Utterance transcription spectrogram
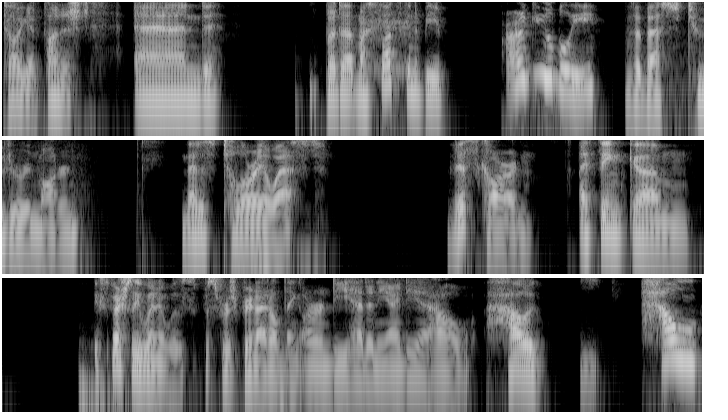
till I get punished, and but uh, my slot's gonna be arguably the best tutor in modern, and that is Tolaria West. This card, I think, um, especially when it was was first printed, I don't think R and D had any idea how how how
